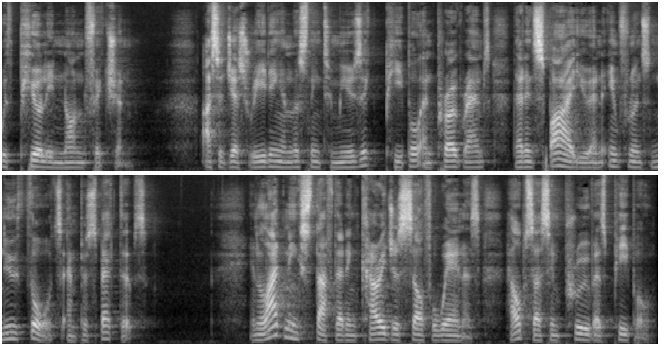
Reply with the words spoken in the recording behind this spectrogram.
with purely non-fiction. I suggest reading and listening to music, people, and programs that inspire you and influence new thoughts and perspectives. Enlightening stuff that encourages self awareness helps us improve as people,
